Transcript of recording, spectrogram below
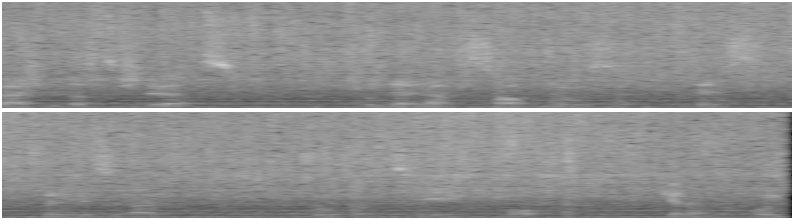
Fleisch wird das zerstört und dann läuft das Saft raus. Dann dann wird es einfach sozusagen Wochen. Genau. Und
